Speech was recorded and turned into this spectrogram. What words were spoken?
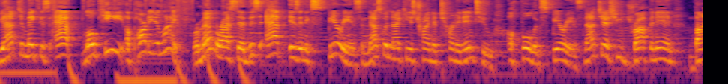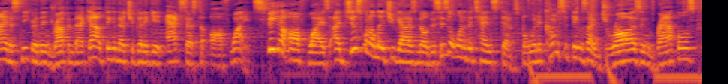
You have to make this app low key a part of your life. Remember, I said this app is an experience, and that's what Nike is trying to turn it into a full experience, not just you dropping in, buying a sneaker, and then dropping back out, thinking that you're gonna get access to off whites. Speaking of off whites, I just wanna let you guys know this isn't one of the 10 steps, but when it comes to things like draws and raffles,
